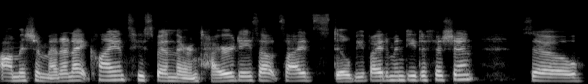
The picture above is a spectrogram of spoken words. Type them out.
Um, Amish and Mennonite clients who spend their entire days outside still be vitamin D deficient. So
